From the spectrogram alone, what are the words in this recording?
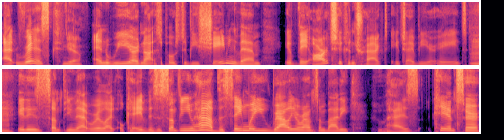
at risk, yeah, and we are not supposed to be shaming them if they are to contract HIV or AIDS. Mm. It is something that we're like, okay, this is something you have. The same way you rally around somebody who has cancer,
